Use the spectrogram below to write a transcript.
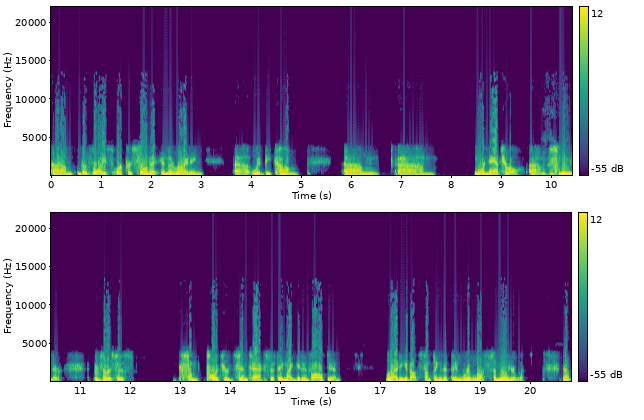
Um, the voice or persona in the writing uh, would become um, um more natural, um, mm-hmm. smoother, versus some tortured syntax that they might get involved in writing about something that they were less familiar with. Now,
